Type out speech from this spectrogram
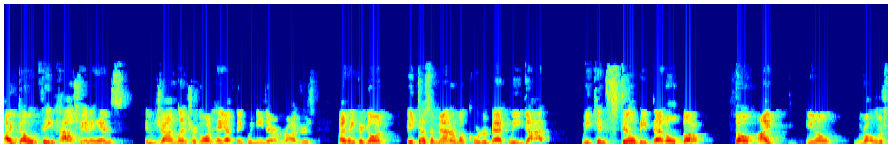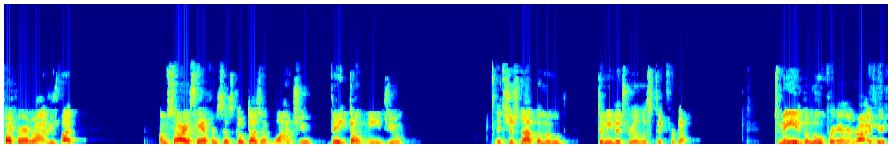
I don't think Kyle Shanahan's and John Lynch are going, hey, I think we need Aaron Rodgers. I think they're going, it doesn't matter what quarterback we got. We can still beat that old bum. So I, you know, all respect for Aaron Rodgers, but I'm sorry, San Francisco doesn't want you. They don't need you. It's just not the move to me that's realistic for them. To me, the move for Aaron Rodgers,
